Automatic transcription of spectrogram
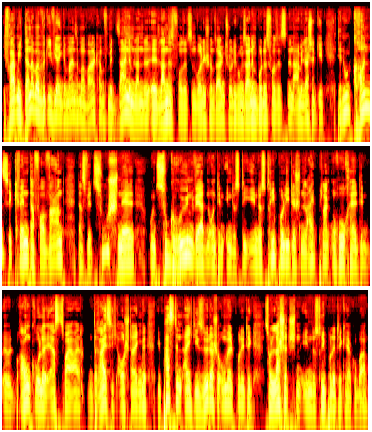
Ich frage mich dann aber wirklich, wie ein gemeinsamer Wahlkampf mit seinem Lande, äh, Landesvorsitzenden, wollte ich schon sagen, Entschuldigung, seinem Bundesvorsitzenden Armin Laschet geht, der nun konsequent davor warnt, dass wir zu schnell und zu grün werden und den Industrie, industriepolitischen Leitplanken hochhält, den äh, Braunkohle erst 2030 aussteigen will. Wie passt denn eigentlich die Södersche Umweltpolitik zur Laschetschen Industriepolitik, Herr Kuban?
